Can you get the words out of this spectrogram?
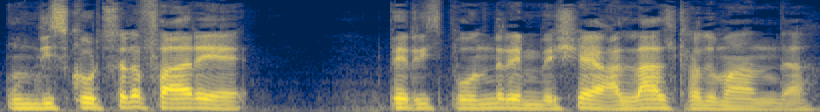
un discorso da fare per rispondere invece all'altra domanda.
